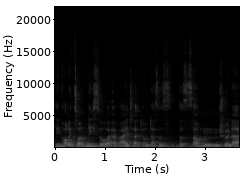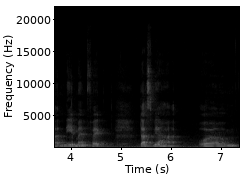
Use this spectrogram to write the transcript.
den Horizont nicht so erweitert. Und das ist, das ist auch ein schöner Nebeneffekt, dass wir ähm,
